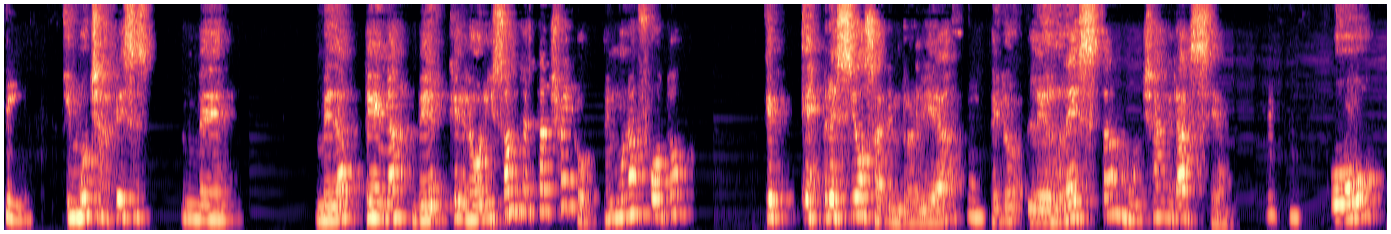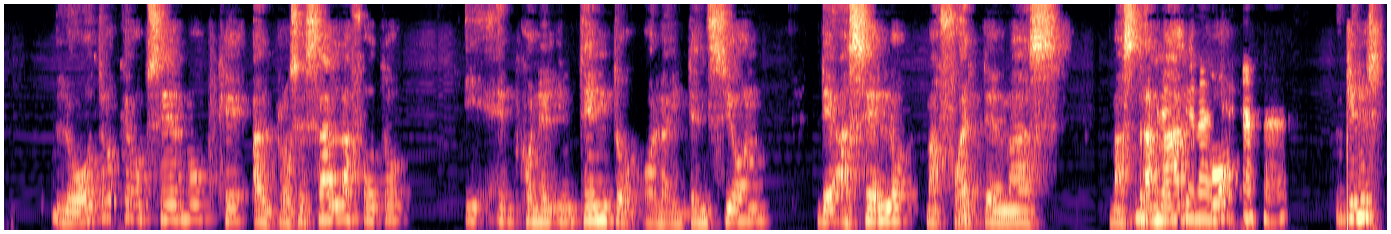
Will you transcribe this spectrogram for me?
Sí, y muchas veces me, me da pena ver que el horizonte está chueco en una foto que es preciosa en realidad, Sí. pero le resta mucha gracia. Ujú. O lo otro que observo que al procesar la foto y en- con el intento o la intención de hacerlo más fuerte, más, más dramático, Ajá. tienes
